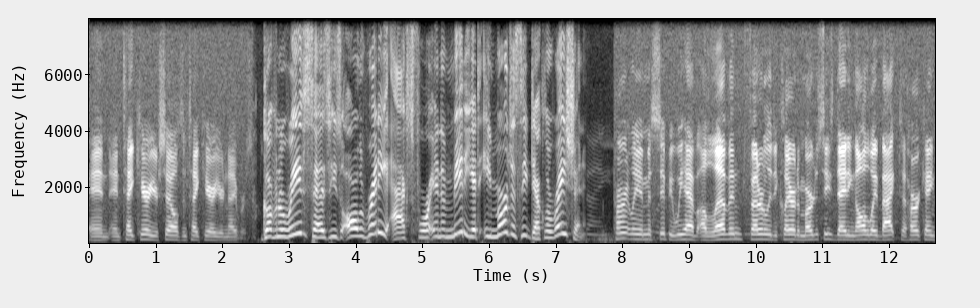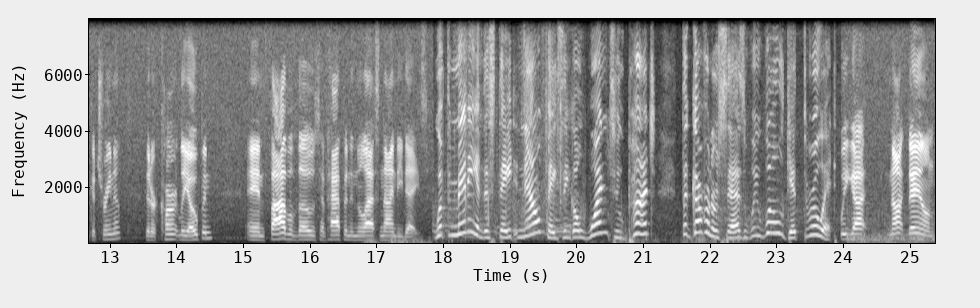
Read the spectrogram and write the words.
and, and take care of yourselves and take care of your neighbors. Governor Reeves says he's already asked for an immediate emergency declaration. Currently in Mississippi, we have 11 federally declared emergencies dating all the way back to Hurricane Katrina that are currently open and five of those have happened in the last 90 days. With many in the state now facing a one two punch, the governor says we will get through it. We got knocked down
